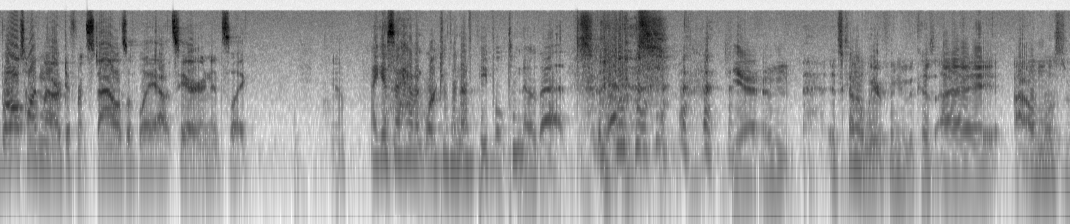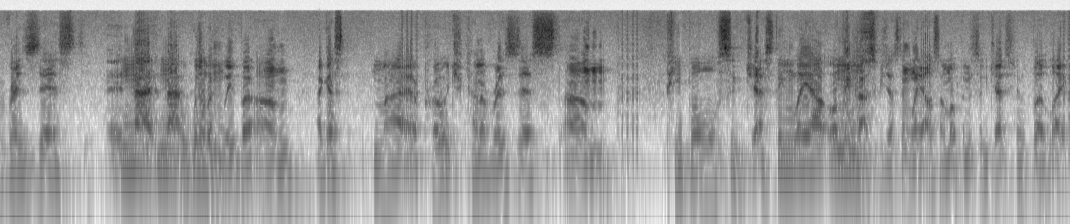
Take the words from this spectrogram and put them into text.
we're all talking about our different styles of layouts here, and it's like, you know, I guess I haven't worked with enough people to know that. Yeah, and it's kind of weird for me because I I almost resist, not not willingly, but um I guess my approach kind of resists um people suggesting layout, or maybe not suggesting layouts. I'm open to suggestions, but like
